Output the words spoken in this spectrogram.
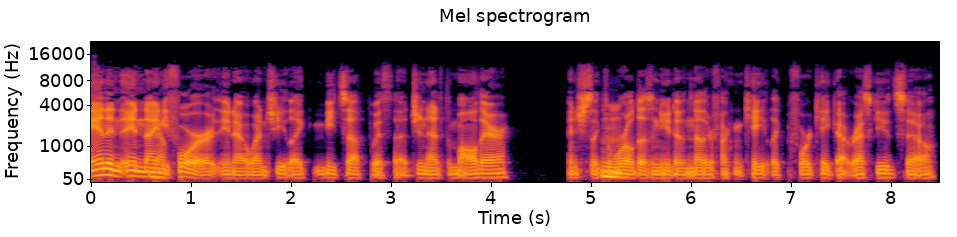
and in in '94. You know when she like meets up with uh, Jeanette at the mall there, and she's like. "The world doesn't need another fucking Kate like before Kate got rescued." So,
